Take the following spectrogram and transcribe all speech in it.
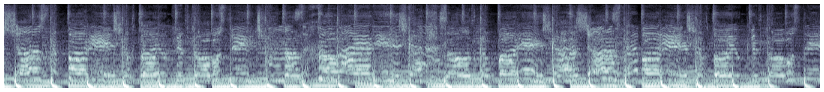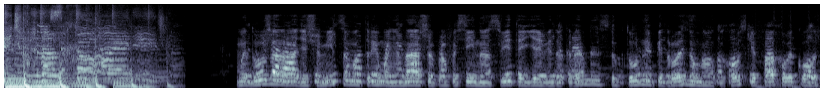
Що росте порічка, в твою квіткову стрічку заховає son capaz раді, що місцем отримання нашої професійної освіти є відокремлений структурний підрозділ Новокаховський фаховий коледж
